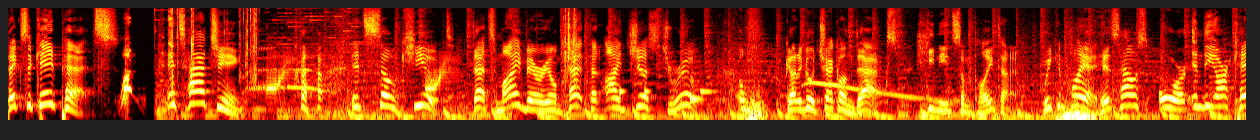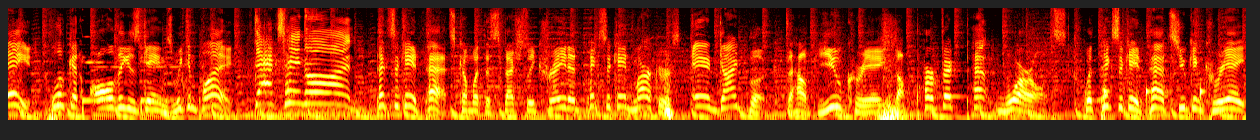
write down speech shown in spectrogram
Pixicade Pets. What? It's hatching. it's so cute. That's my very own pet that I just drew. Oh, gotta go check on Dax. He needs some playtime. We can play at his house or in the arcade. Look at all these games we can play. Dax, hang on! Pixicade Pets come with especially created Pixicade markers and guidebook to help you create the perfect pet worlds. With Pixicade Pets, you can create,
